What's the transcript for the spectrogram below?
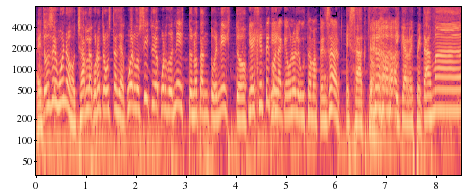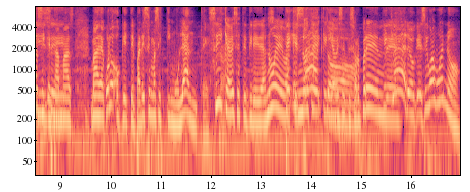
Entonces, bueno, charla con otro, vos estás de acuerdo, sí, estoy de acuerdo en esto, no tanto en esto. Y hay gente con Y- la que a uno le gusta más pensar. Exacto. y que respetás más y, Y que sí. estás más, más de acuerdo o que te parece más estimulante. Sí, que a veces te tira ideas nuevas, Te- que, no te, que, que a veces te sorprende. Que claro, que decís, ah, bueno,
